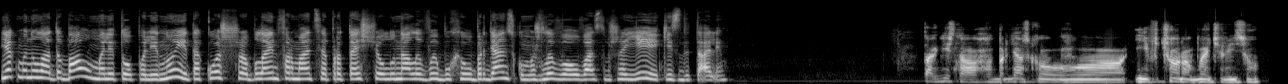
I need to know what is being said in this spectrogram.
Як минула доба у Мелітополі? Ну і також була інформація про те, що лунали вибухи у Бердянську. Можливо, у вас вже є якісь деталі. Так, дійсно, в Бердянську і вчора ввечері, і сьогодні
